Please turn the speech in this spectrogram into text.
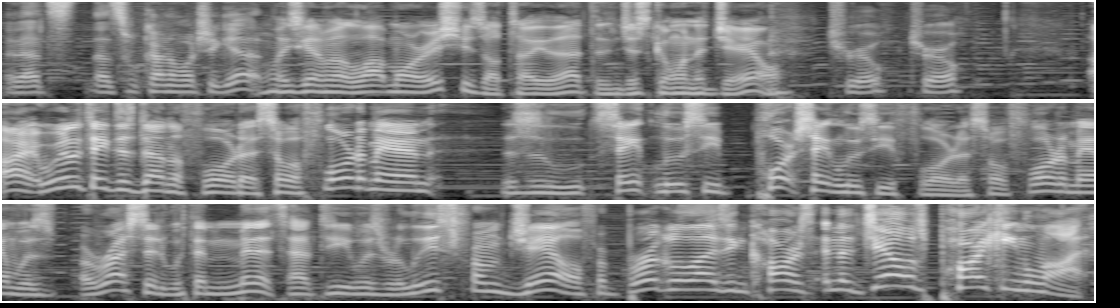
And that's that's kind of what you get. Well, he's to have a lot more issues, I'll tell you that, than just going to jail. True, true. All right, we're going to take this down to Florida. So, a Florida man, this is St. Lucie, Port St. Lucie, Florida. So, a Florida man was arrested within minutes after he was released from jail for burglarizing cars in the jail's parking lot.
